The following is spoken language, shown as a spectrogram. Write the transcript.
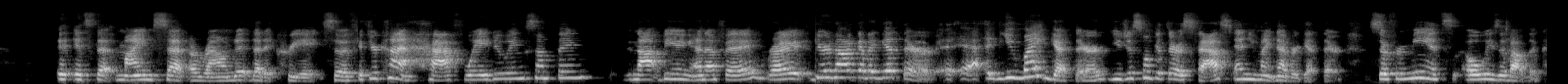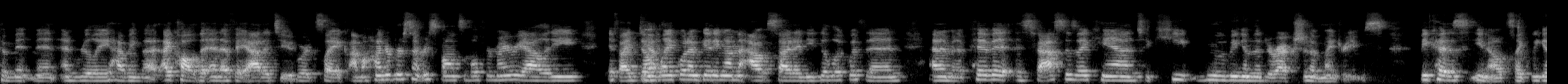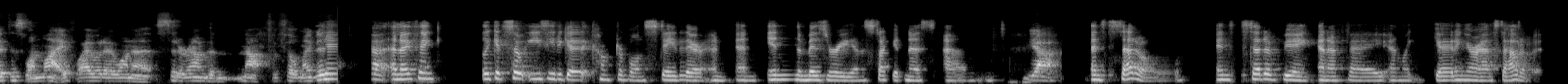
it's that mindset around it that it creates. So if, if you're kind of halfway doing something, not being NFA, right? You're not going to get there. Eh, eh, you might get there. You just won't get there as fast and you might never get there. So for me, it's always about the commitment and really having that, I call it the NFA attitude, where it's like, I'm 100% responsible for my reality. If I don't yeah. like what I'm getting on the outside, I need to look within and I'm going to pivot as fast as I can to keep moving in the direction of my dreams because you know it's like we get this one life why would i want to sit around and not fulfill my vision yeah and i think like it's so easy to get comfortable and stay there and and in the misery and the stuckedness and yeah and settle instead of being NFA and like getting your ass out of it.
